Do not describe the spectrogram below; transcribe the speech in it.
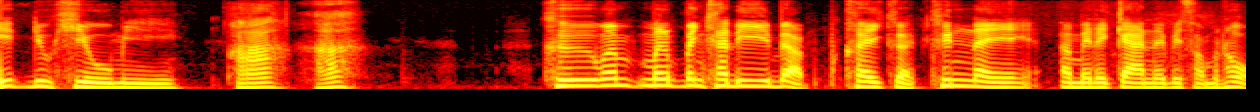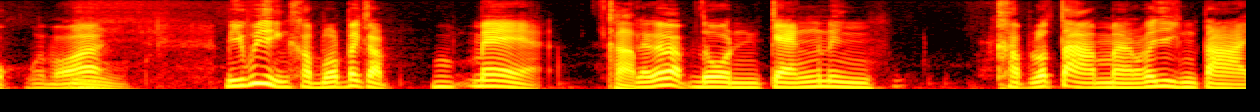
Did You Kill Me ฮะฮะคือมันมันเป็นคดีแบบเคยเกิดขึ้นในอเมริกาในปี2006แบบว่าอื มมีผู้หญิงขับรถไปกับแม่ครับแล้วก็แบบโดนแก๊งหนึ่งขับรถตามมาแล้วก็ยิงตาย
